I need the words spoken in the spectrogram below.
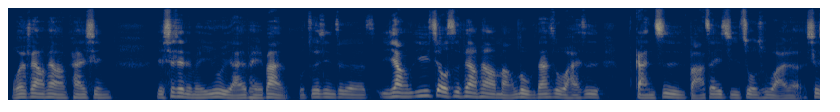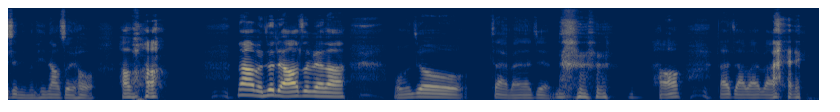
我会非常非常开心。也谢谢你们一路以来的陪伴。我最近这个一样依旧是非常非常忙碌，但是我还是。赶制把这一集做出来了，谢谢你们听到最后，好不好？那我们就聊到这边了，我们就再拜再见，好，大家拜拜。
